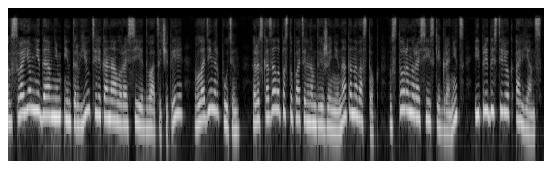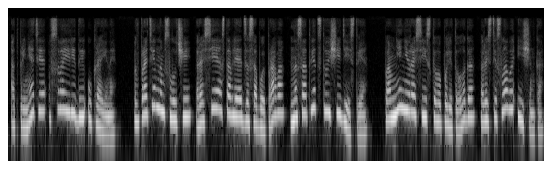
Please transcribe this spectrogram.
В своем недавнем интервью телеканалу «Россия-24» Владимир Путин рассказал о поступательном движении НАТО на восток, в сторону российских границ и предостерег Альянс от принятия в свои ряды Украины. В противном случае Россия оставляет за собой право на соответствующие действия. По мнению российского политолога Ростислава Ищенко,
